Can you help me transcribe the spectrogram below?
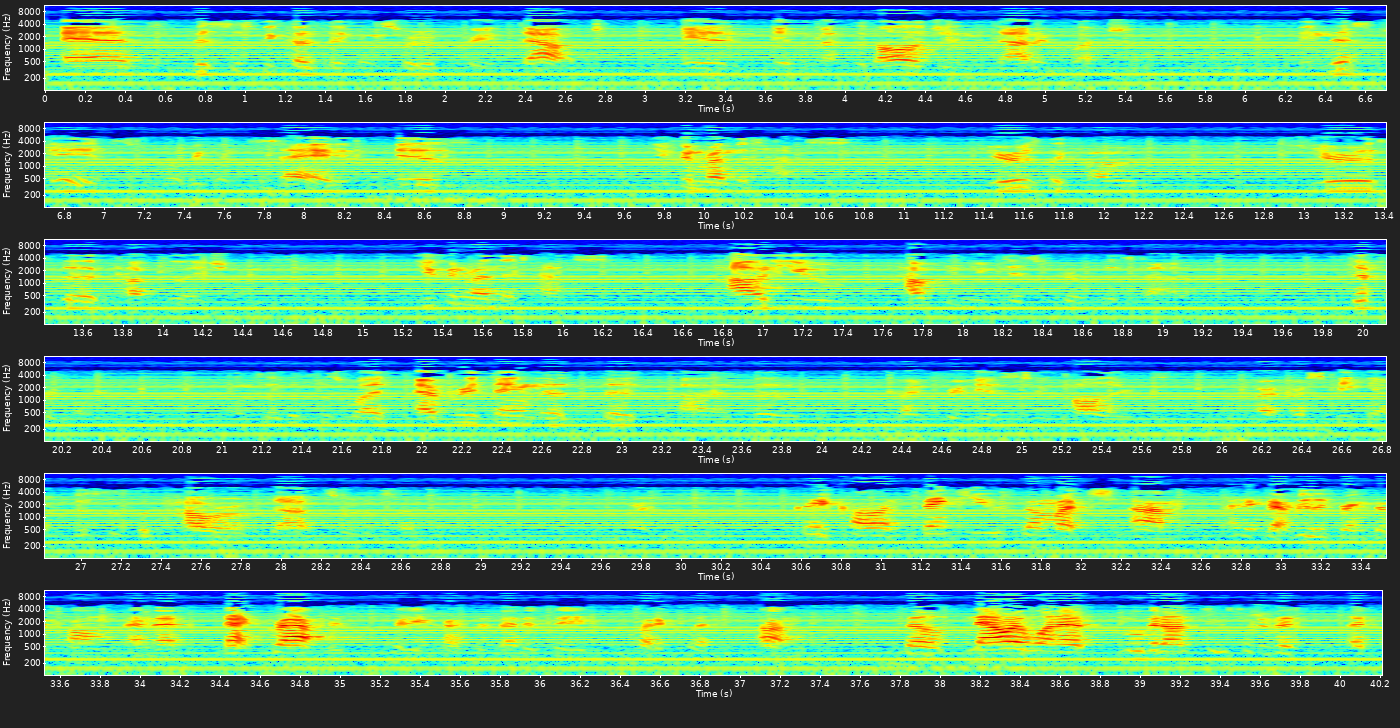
And this is because they can sort of create doubt in, in the methodology and the data collection. In this case, what we can say is you can run the tests. Here is the code. Here is the calculations. You can run the tests. How do you, how can you disprove this data? It's difficult And so this is what everything that, that uh, the, my previous two colleagues are, are, speaking of. This is the power of that sort of sentiment. Right. Great, Collin. Thank you so much. Um, I think that really brings us home, and that, that graph is pretty impressive. That is a quite a clip. Um, so now I want to move it on to sort of a, a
